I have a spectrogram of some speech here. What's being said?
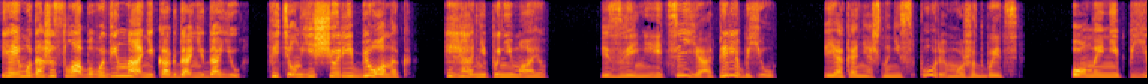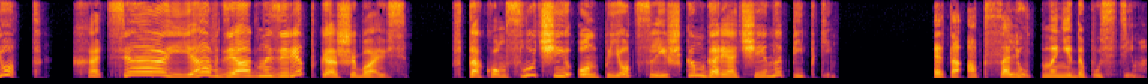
Я ему даже слабого вина никогда не даю, ведь он еще ребенок. Я не понимаю. Извините, я перебью. Я, конечно, не спорю, может быть, он и не пьет, Хотя я в диагнозе редко ошибаюсь. В таком случае он пьет слишком горячие напитки. Это абсолютно недопустимо.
